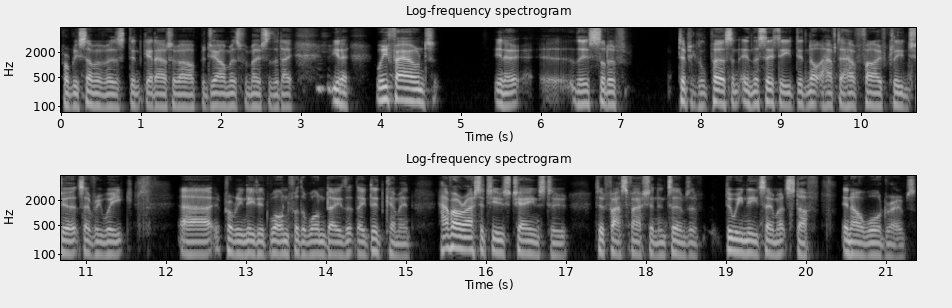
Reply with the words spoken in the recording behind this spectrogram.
Probably some of us didn't get out of our pajamas for most of the day. you know, we found, you know, uh, this sort of typical person in the city did not have to have five clean shirts every week. Uh, probably needed one for the one day that they did come in. Have our attitudes changed to to fast fashion in terms of do we need so much stuff in our wardrobes?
